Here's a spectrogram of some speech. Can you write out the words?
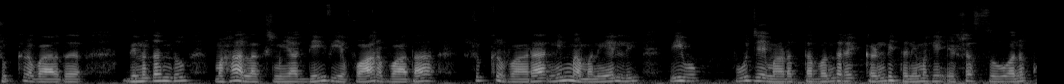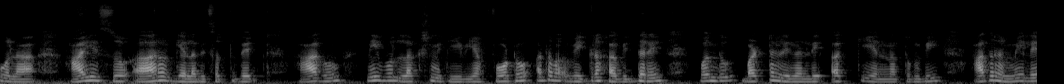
ಶುಕ್ರವಾರದ ದಿನದಂದು ಮಹಾಲಕ್ಷ್ಮಿಯ ದೇವಿಯ ವಾರವಾದ ಶುಕ್ರವಾರ ನಿಮ್ಮ ಮನೆಯಲ್ಲಿ ನೀವು ಪೂಜೆ ಮಾಡುತ್ತಾ ಬಂದರೆ ಖಂಡಿತ ನಿಮಗೆ ಯಶಸ್ಸು, ಅನುಕೂಲ, ಆಯಸ್ಸು, ಆರೋಗ್ಯ ಲಭಿಸುತ್ತದೆ. ಹಾಗೂ ನೀವು ಲಕ್ಷ್ಮೀ ದೇವಿಯ ಫೋಟೋ ಅಥವಾ ವಿಗ್ರಹವಿದ್ದರೆ ಒಂದು ಬಟ್ಟಲಿನಲ್ಲಿ ಅಕ್ಕಿಯನ್ನು ತುಂಬಿ, ಅದರ ಮೇಲೆ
